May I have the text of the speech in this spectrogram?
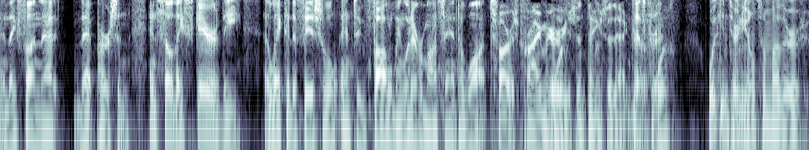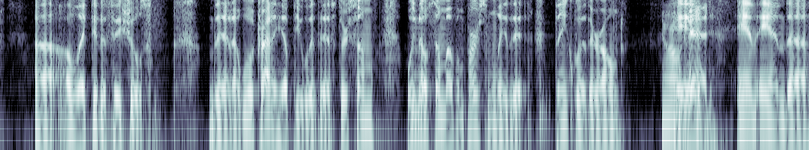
and they fund that that person. And so they scare the elected official into following whatever Monsanto wants. As far as primaries and things of that That's goes. correct. Well, we can turn you on some other uh, elected officials that uh, we'll try to help you with this. There's some we know some of them personally that think with their own Their own head. and and uh,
